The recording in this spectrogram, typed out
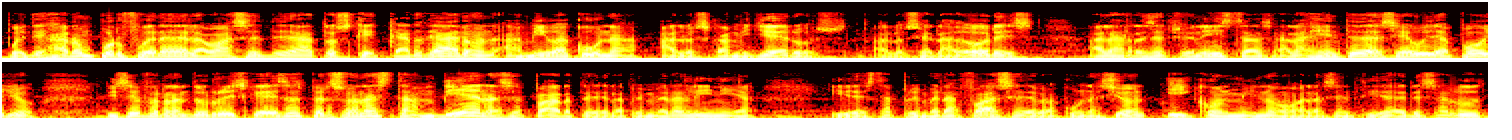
pues dejaron por fuera de la base de datos que cargaron a mi vacuna a los camilleros, a los celadores, a las recepcionistas, a la gente de aseo y de apoyo. Dice Fernando Ruiz que esas personas también hacen parte de la primera línea y de esta primera fase de vacunación y conminó a las entidades de salud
